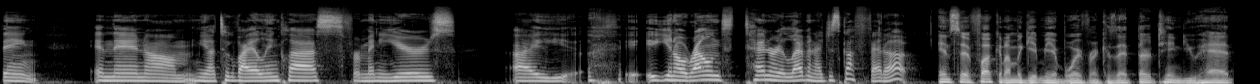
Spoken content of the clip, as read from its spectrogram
thing. And then um yeah, I took violin class for many years. I you know, around 10 or 11 I just got fed up. And said, fuck it, I'm going to get me a boyfriend. Because at 13, you had.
